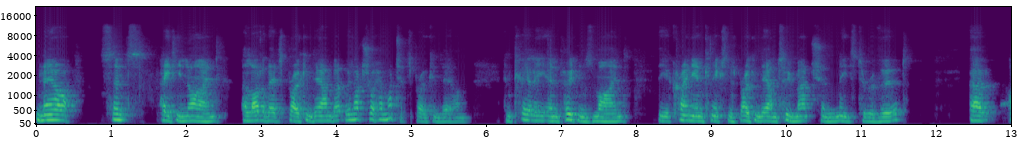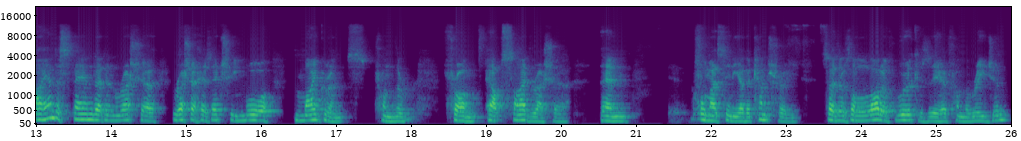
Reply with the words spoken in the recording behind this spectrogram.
now, since 89, a lot of that's broken down, but we're not sure how much it's broken down. And clearly, in Putin's mind, the Ukrainian connection is broken down too much and needs to revert. Uh, I understand that in Russia, Russia has actually more migrants from the from outside Russia than almost any other country. So there's a lot of workers there from the region,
